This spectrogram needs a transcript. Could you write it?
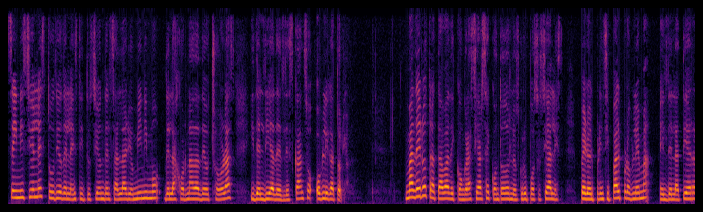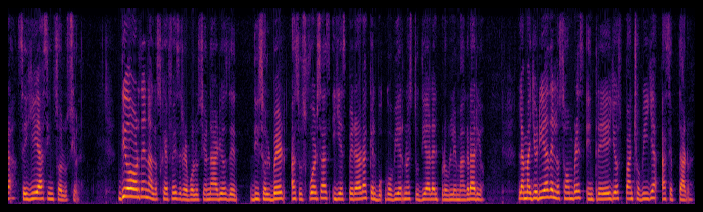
se inició el estudio de la institución del salario mínimo, de la jornada de ocho horas y del día del descanso obligatorio. Madero trataba de congraciarse con todos los grupos sociales, pero el principal problema, el de la tierra, seguía sin solución. Dio orden a los jefes revolucionarios de disolver a sus fuerzas y esperar a que el gobierno estudiara el problema agrario. La mayoría de los hombres, entre ellos Pancho Villa, aceptaron.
